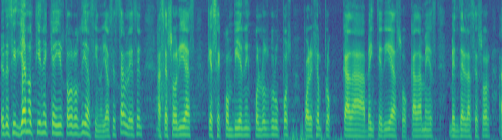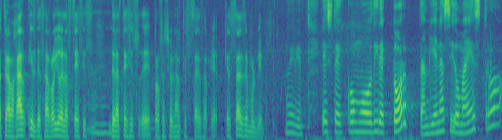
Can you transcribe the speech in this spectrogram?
Es decir, ya no tiene que ir todos los días, sino ya se establecen asesorías que se convienen con los grupos, por ejemplo, cada 20 días o cada mes vendrá el asesor a trabajar el desarrollo de las tesis, de la tesis eh, profesional que se está desarrollando, que se está desenvolviendo. Muy bien. Este, como director, también has sido maestro,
